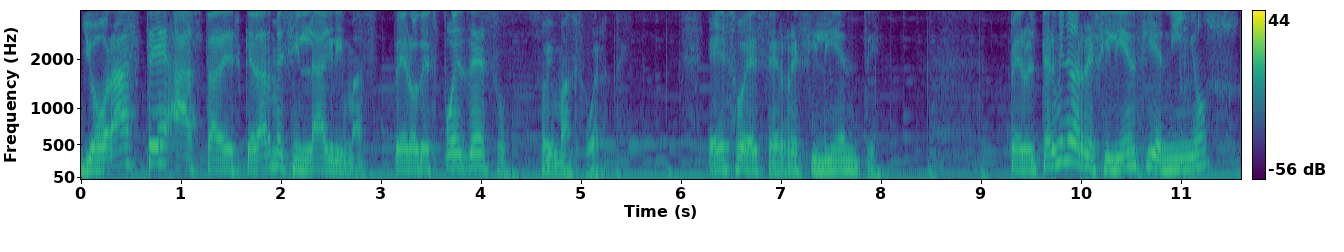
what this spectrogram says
Lloraste hasta quedarme sin lágrimas, pero después de eso soy más fuerte. Eso es ser resiliente. Pero el término de resiliencia en niños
